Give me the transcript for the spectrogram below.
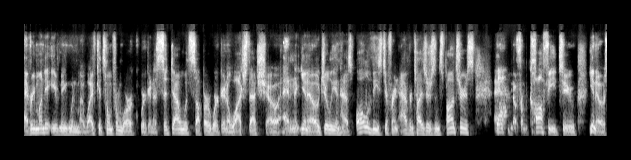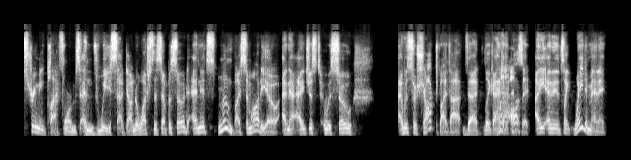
every Monday evening when my wife gets home from work, we're going to sit down with supper. We're going to watch that show. And, you know, Julian has all of these different advertisers and sponsors, and, yeah. you know, from coffee to, you know, streaming platforms. And we sat down to watch this episode, and it's Moon by Simaudio. And I just was so. I was so shocked by that that like I had to pause it. I and it's like, wait a minute,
